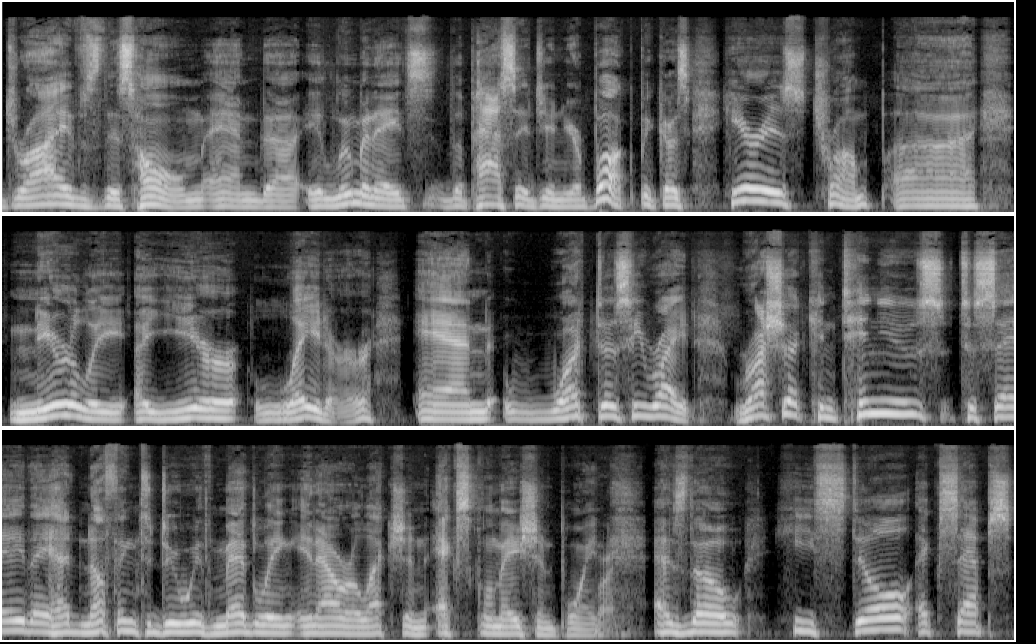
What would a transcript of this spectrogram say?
drives this home and uh, illuminates the passage in your book because here is Trump uh, nearly a year later, and what does he write? Russia continues to say they had nothing to do with meddling in our election! Exclamation point, right. as though he still accepts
